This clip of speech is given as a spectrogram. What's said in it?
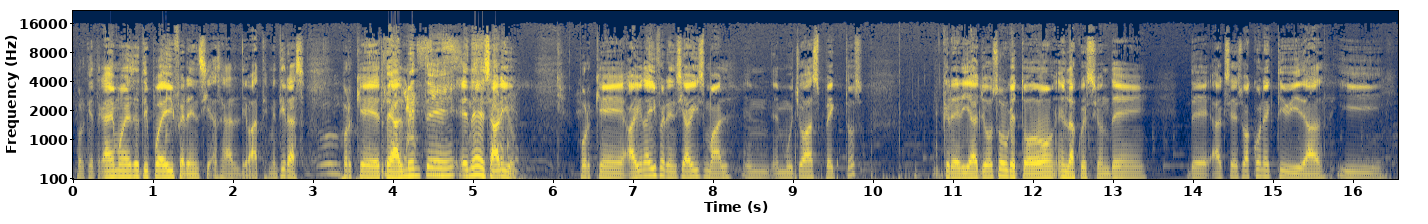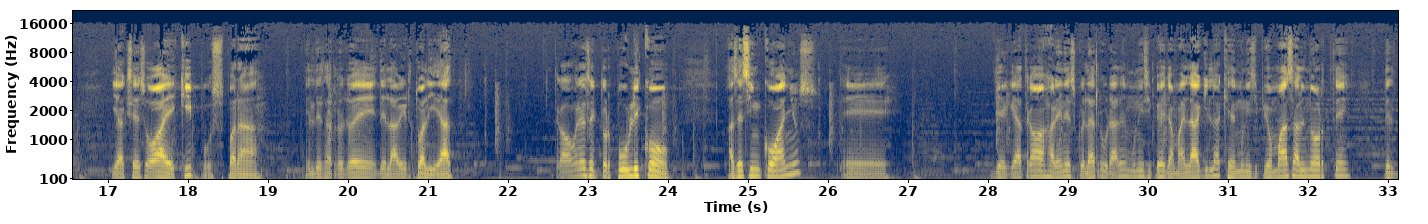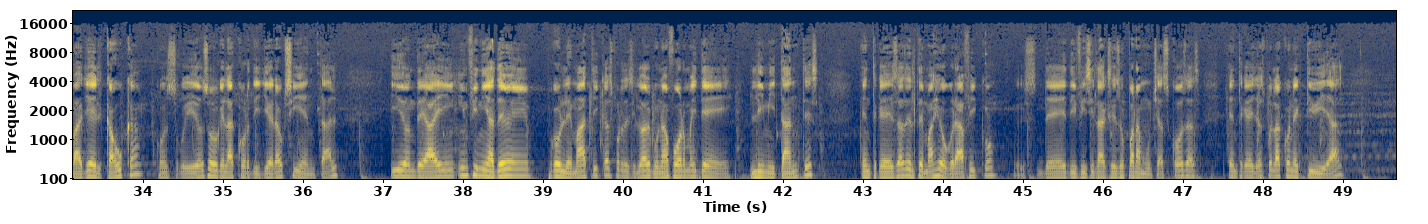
por qué traemos ese tipo de diferencias al debate. Mentiras, porque realmente es necesario, porque hay una diferencia abismal en, en muchos aspectos. Creería yo, sobre todo en la cuestión de, de acceso a conectividad y, y acceso a equipos para el desarrollo de, de la virtualidad. Trabajo en el sector público hace cinco años. eh, llegué a trabajar en escuela rural en un municipio se llama El Águila, que es el municipio más al norte del Valle del Cauca, construido sobre la cordillera occidental y donde hay infinidad de problemáticas, por decirlo de alguna forma, y de limitantes. Entre esas el tema geográfico, es de difícil acceso para muchas cosas, entre ellas pues la conectividad.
